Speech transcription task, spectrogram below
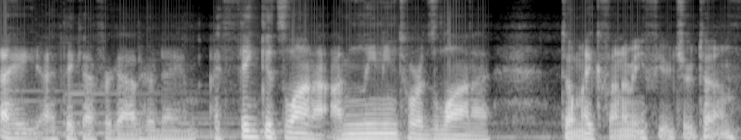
I, I think I forgot her name. I think it's Lana. I'm leaning towards Lana. Don't make fun of me, future Tom.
